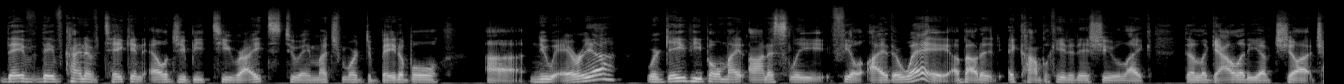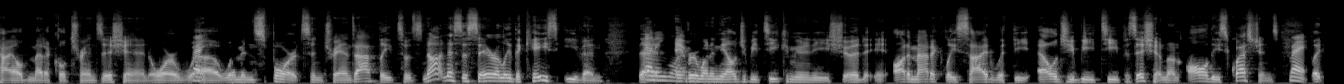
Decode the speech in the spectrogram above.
they've they've kind of taken LGBT rights to a much more debatable uh, new area where gay people might honestly feel either way about a, a complicated issue like the legality of ch- child medical transition or right. uh, women's sports and trans athletes. So it's not necessarily the case, even that Anyone. everyone in the LGBT community should eh, automatically side with the LGBT position on all these questions. Right. But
